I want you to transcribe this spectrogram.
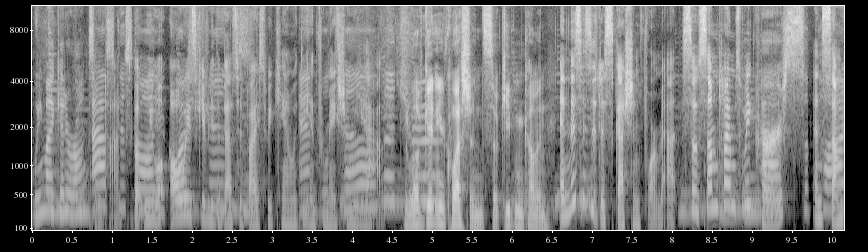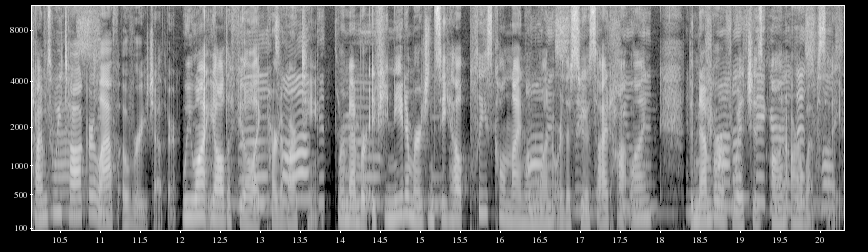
we might get it wrong sometimes, but we will always give you the best advice we can with the information we have. We love getting your questions, so keep them coming. And this is a discussion format, so sometimes we curse and sometimes we talk or laugh over each other. We want y'all to feel like part of our team. Remember, if you need emergency help, please call 911 or the suicide hotline, the number of which is on our website,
